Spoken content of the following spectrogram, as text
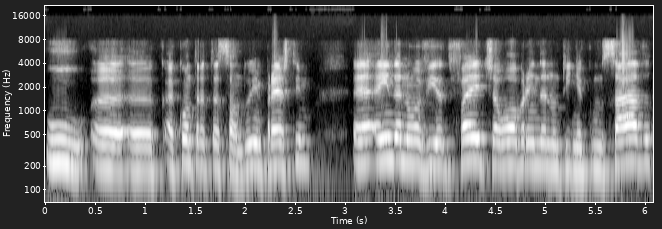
o, uh, a contratação do empréstimo, uh, ainda não havia defeitos, a obra ainda não tinha começado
